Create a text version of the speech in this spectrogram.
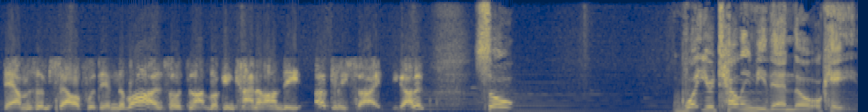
stems themselves within the vase, so it's not looking kind of on the ugly side. You got it? So, what you're telling me then, though, okay,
